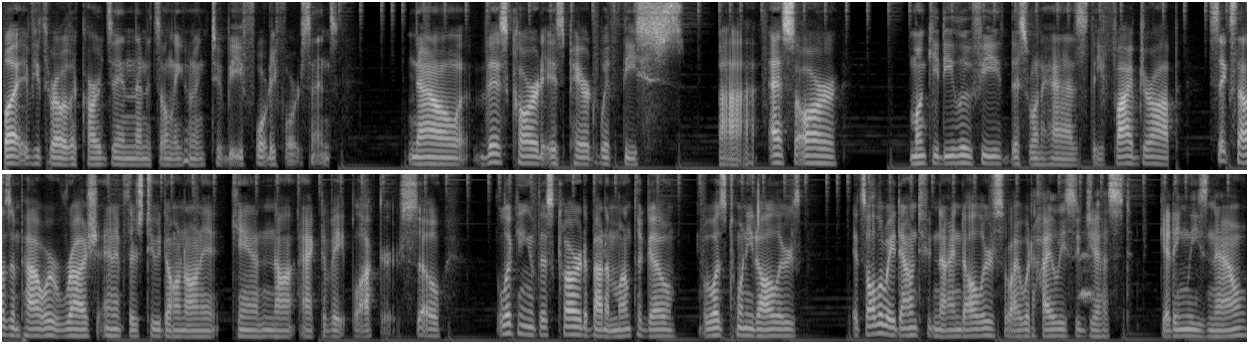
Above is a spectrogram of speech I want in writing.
But if you throw other cards in, then it's only going to be 44 cents. Now, this card is paired with the uh, SR Monkey D. Luffy. This one has the 5 drop, 6000 power, rush, and if there's 2 DON!! on it, cannot activate blockers. So, looking at this card about a month ago, it was $20. It's all the way down to $9, so I would highly suggest getting these now,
